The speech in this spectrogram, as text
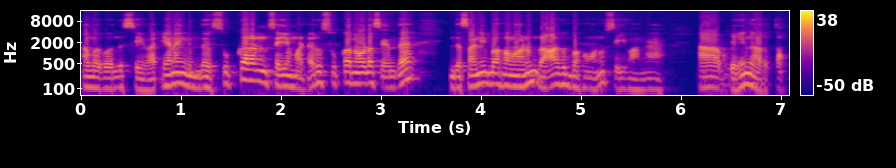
நமக்கு வந்து செய்வார். ஏன்னா இந்த சுக்கரன் செய்ய மாட்டார். சுக்கரனோட சேர்ந்த இந்த சனி பகவானும் ராகு பகவானும் செய்வாங்க அப்படின்னு அர்த்தம்.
